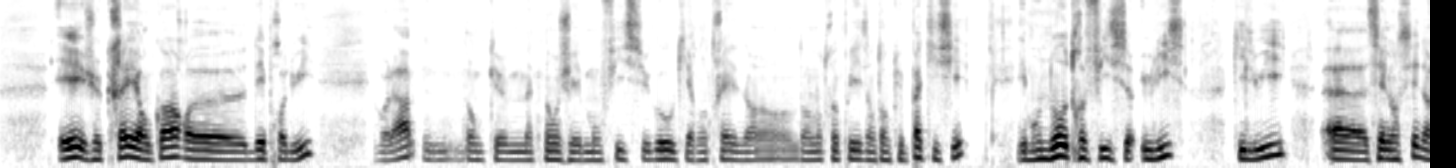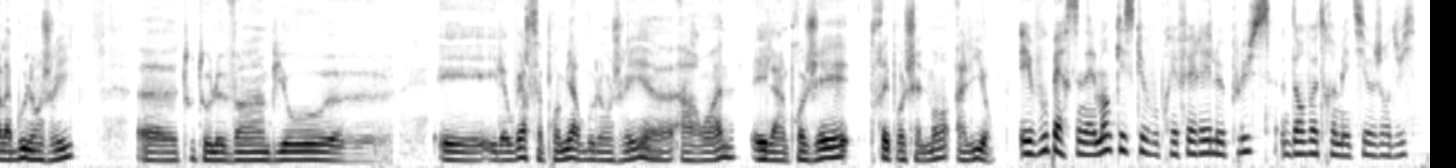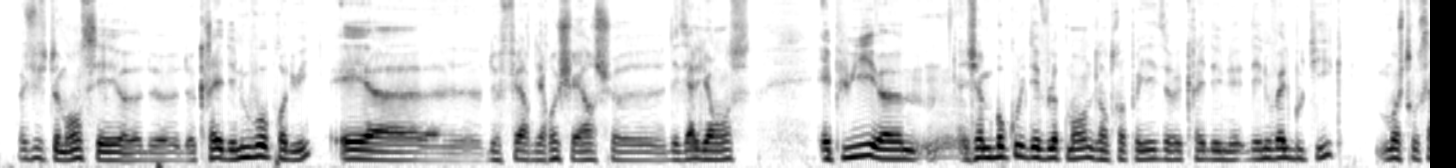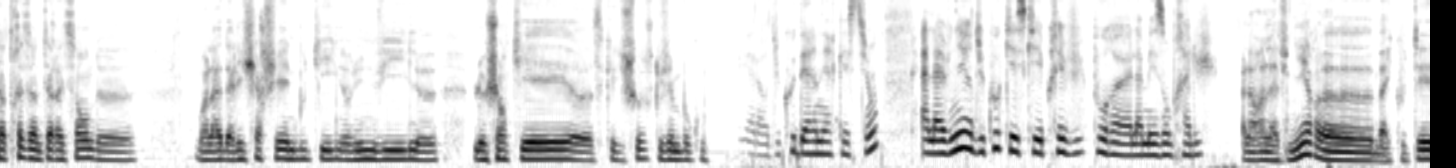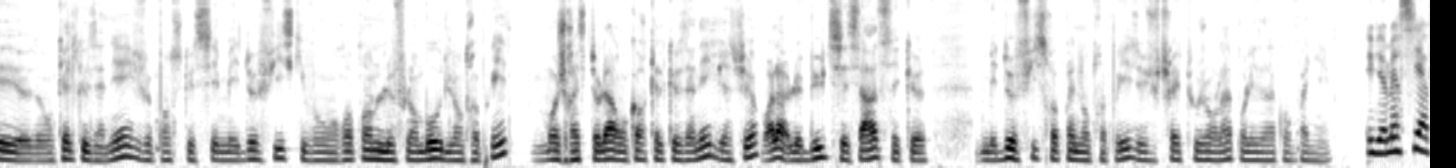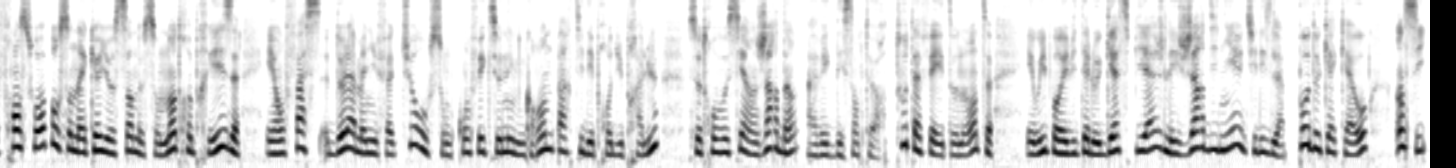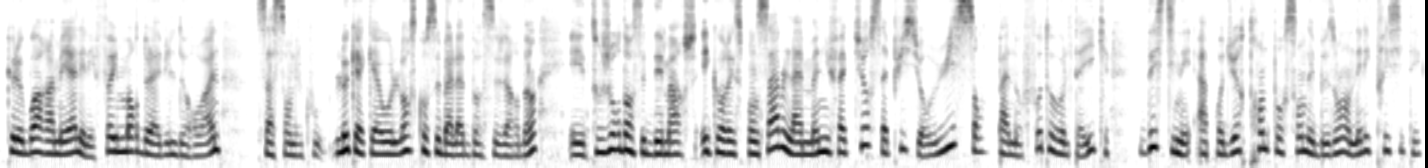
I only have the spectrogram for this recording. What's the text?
et je crée encore des produits. Voilà, donc euh, maintenant j'ai mon fils Hugo qui est rentré dans, l'entreprise en tant que pâtissier, et mon autre fils Ulysse qui lui euh, s'est lancé dans la boulangerie, euh, tout au levain, bio, et il a ouvert sa première boulangerie à Rouen, et il a un projet très prochainement à Lyon. Et vous personnellement, qu'est-ce que vous préférez le plus dans votre métier aujourd'hui? Justement, c'est de, créer des nouveaux produits et euh, de faire des recherches, euh, des alliances. Et puis, euh, j'aime beaucoup le développement de l'entreprise, créer des, nouvelles boutiques. Moi, je trouve ça très intéressant de voilà d'aller chercher une boutique dans une ville, le chantier, c'est quelque chose que j'aime beaucoup. Et alors, du coup, dernière question. À l'avenir, du coup, qu'est-ce qui est prévu pour la maison Pralu? Alors à l'avenir, euh, bah écoutez, euh, dans quelques années, je pense que c'est mes deux fils qui vont reprendre le flambeau de l'entreprise. Moi, je reste là encore quelques années, bien sûr. Voilà, le but, c'est ça, c'est que mes deux fils reprennent l'entreprise et je serai toujours là pour les accompagner. Eh bien, merci à François pour son accueil au sein de son entreprise. Et en face de la manufacture où sont confectionnés une grande partie des produits Pralu, se trouve aussi un jardin avec des senteurs tout à fait étonnantes. Et oui, pour éviter le gaspillage, les jardiniers utilisent la peau de cacao ainsi que le bois raméal et les feuilles mortes de la ville de Roanne. Ça sent du coup le cacao lorsqu'on se balade dans ce jardin. Et toujours dans cette démarche éco-responsable, la manufacture s'appuie sur 800 panneaux photovoltaïques destinés à produire 30% des besoins en électricité.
